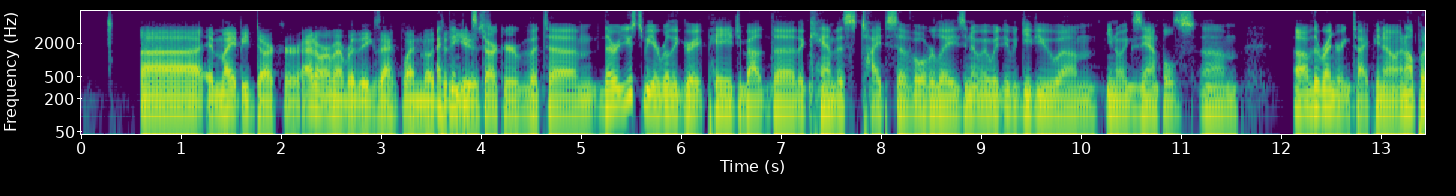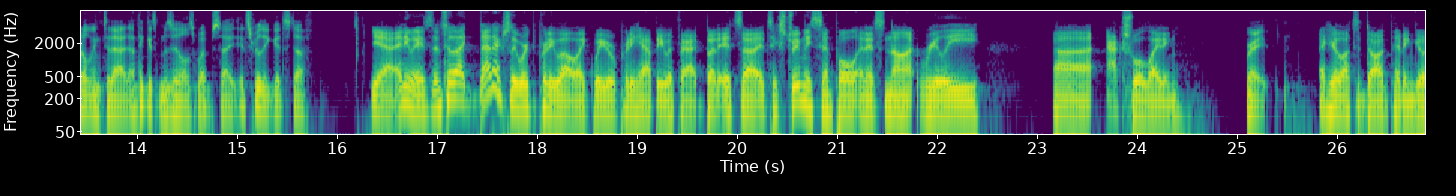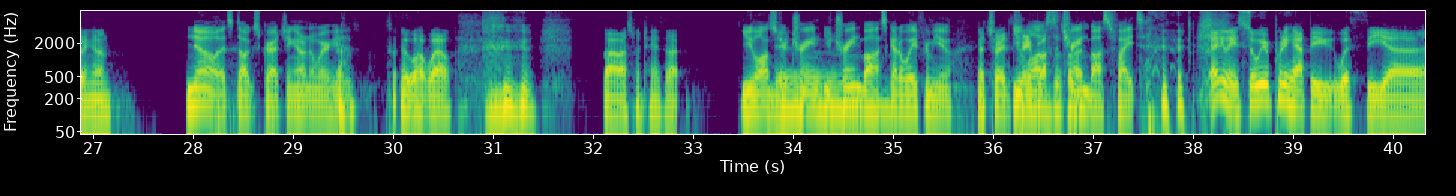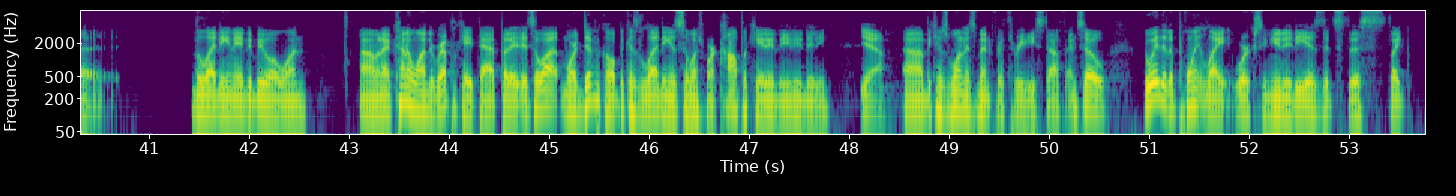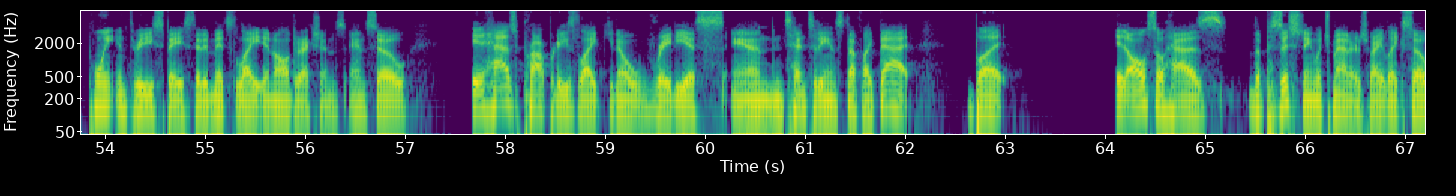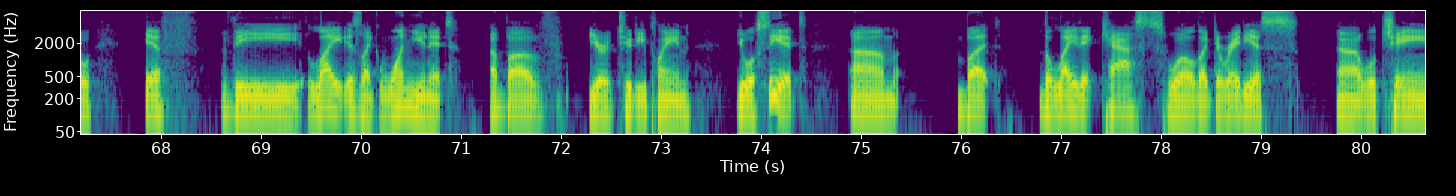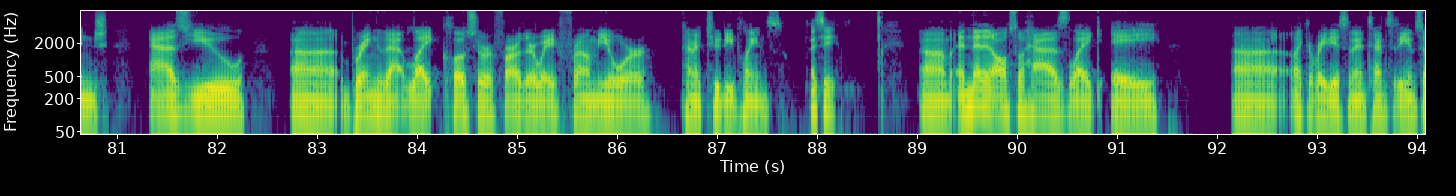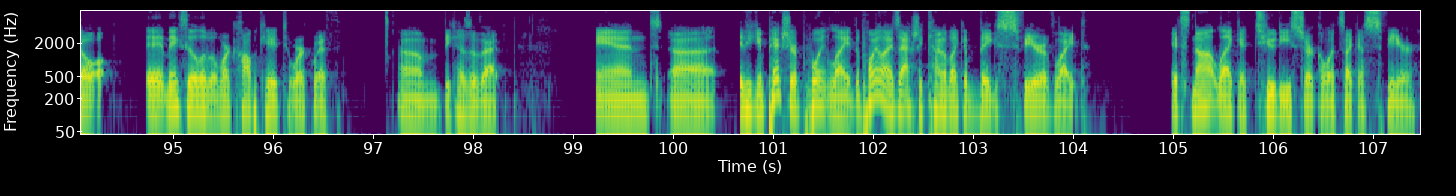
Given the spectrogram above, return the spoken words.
Uh, it might be darker. I don't remember the exact blend mode I that think it it's used. darker, but um, there used to be a really great page about the the canvas types of overlays. You know, it would it would give you um, you know examples um, of the rendering type. You know, and I'll put a link to that. I think it's Mozilla's website. It's really good stuff. Yeah. Anyways, and so that that actually worked pretty well. Like we were pretty happy with that. But it's uh it's extremely simple and it's not really uh actual lighting. Right. I hear lots of dog petting going on. No, that's dog scratching. I don't know where he is. wow. wow. oh, that's my train of thought. You lost your train. Your train boss got away from you. That's right. The You train lost boss the train fun. boss fight. Anyway, so we were pretty happy with the uh, the lighting in AWL one, um, and I kind of wanted to replicate that, but it, it's a lot more difficult because lighting is so much more complicated in Unity. yeah. Uh, because one is meant for 3D stuff, and so the way that a point light works in Unity is it's this like point in 3D space that emits light in all directions, and so it has properties like you know radius and intensity and stuff like that, but it also has the positioning which matters, right? Like so if the light is like one unit above your 2D plane, you will see it, um, but the light it casts will like the radius uh, will change as you uh, bring that light closer or farther away from your kind of 2D planes. I see. Um, and then it also has like a uh, like a radius and intensity, and so it makes it a little bit more complicated to work with um, because of that. And uh, if you can picture a point light, the point light is actually kind of like a big sphere of light. It's not like a 2D circle; it's like a sphere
